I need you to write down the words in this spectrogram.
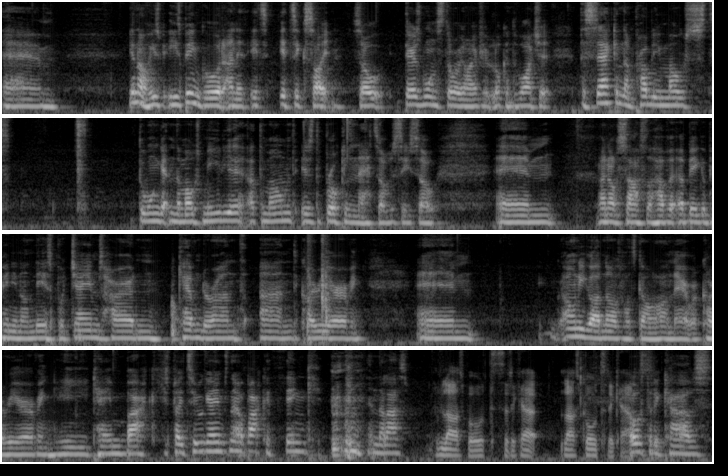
Um, you know, he's he's been good, and it, it's it's exciting. So there's one storyline if you're looking to watch it. The second and probably most, the one getting the most media at the moment is the Brooklyn Nets, obviously. So, um, I know Sass will have a, a big opinion on this, but James Harden, Kevin Durant, and Kyrie Irving, um, only God knows what's going on there with Kyrie Irving. He came back. He's played two games now back, I think, in the last lost both to the cat. Lost both to the Cavs. both to the Cavs.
